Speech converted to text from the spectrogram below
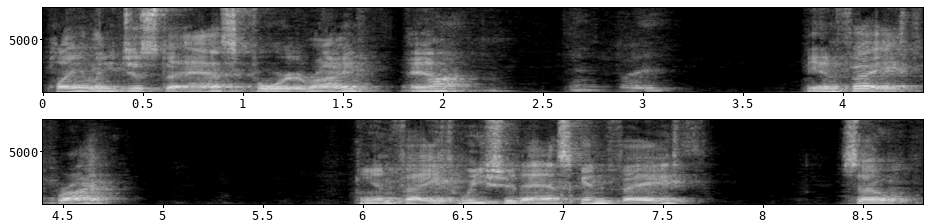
plainly just to ask for it, right? And in faith. in faith, right? In faith. We should ask in faith. So,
